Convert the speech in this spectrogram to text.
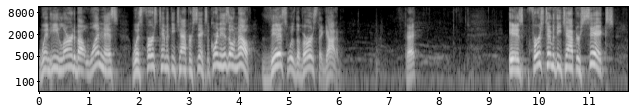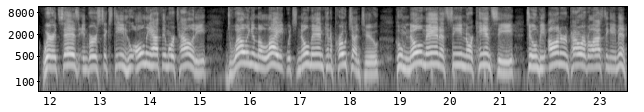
when he learned about oneness was 1 Timothy chapter 6. According to his own mouth, this was the verse that got him. Okay? Is 1 Timothy chapter 6, where it says in verse 16, who only hath immortality, dwelling in the light which no man can approach unto, whom no man hath seen nor can see, to whom be honor and power everlasting. Amen.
